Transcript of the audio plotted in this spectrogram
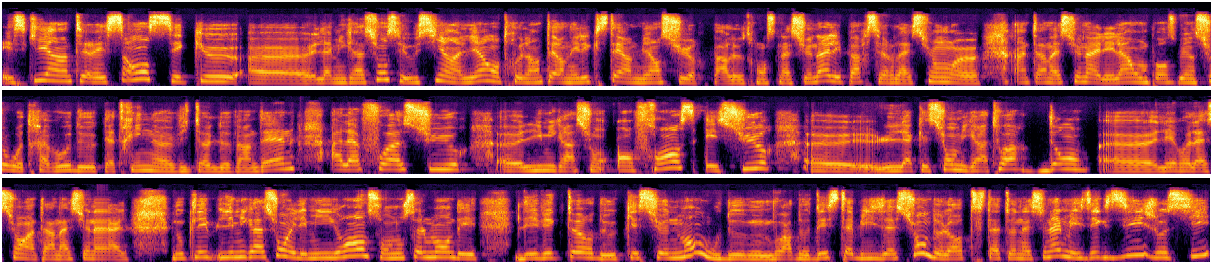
Et ce qui est intéressant, c'est que euh, la migration, c'est aussi un lien entre l'interne et l'externe, bien sûr, par le transnational et par ses relations euh, internationales. Et là, on pense bien sûr aux travaux de Catherine Vittel de Vinden, à la fois sur euh, l'immigration en France et sur euh, la question migratoire dans euh, les relations internationales. Donc, les, les, et les migrants sont non seulement des, des vecteurs de questionnement ou de voire de déstabilisation de l'ordre stato national, mais ils exigent aussi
